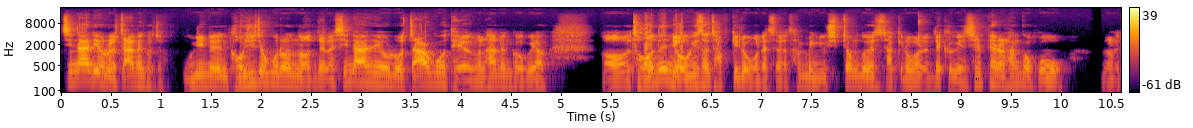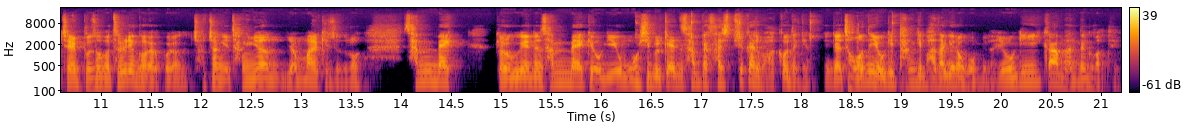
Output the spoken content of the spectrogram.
시나리오를 짜는 거죠. 우리는 거시적으로는 언제나 시나리오로 짜고 대응을 하는 거고요. 어, 저는 여기서 잡기를 원했어요. 360 정도에서 잡기를 원했는데 그게 실패를 한 거고 어, 제 분석은 틀린 거였고요. 초창기 작년 연말 기준으로 300 결국에는 300 여기 50을 깬 347까지 봤거든요. 그러니까 저는 여기 단기 바닥이라고 봅니다. 여기가 맞는 것 같아요.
